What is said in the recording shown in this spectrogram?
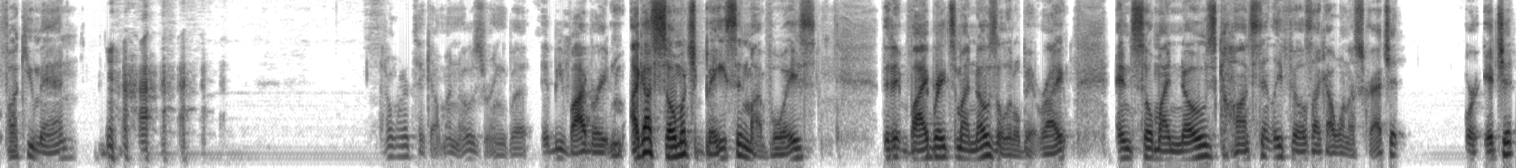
Fuck you, man. I don't want to take out my nose ring, but it'd be vibrating. I got so much bass in my voice that it vibrates my nose a little bit, right? And so my nose constantly feels like I want to scratch it or itch it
